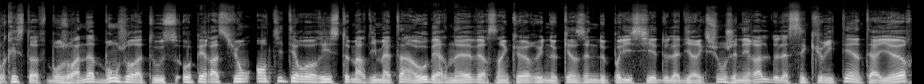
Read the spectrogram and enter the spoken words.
Bonjour Christophe, bonjour Anna, bonjour à tous. Opération antiterroriste mardi matin à Aubernais, vers 5 heures, une quinzaine de policiers de la Direction Générale de la Sécurité Intérieure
